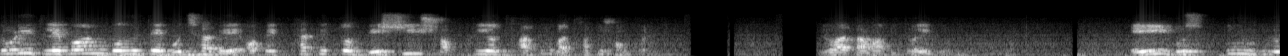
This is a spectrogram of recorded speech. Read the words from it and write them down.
তড়িৎ লেপন বলতে বোঝাবে অপেক্ষাকৃত বেশি সক্রিয় ধাতু বা ধাতু সংকট লোহা, তামা, পিতল এগুলো। এই বস্তুগুলো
